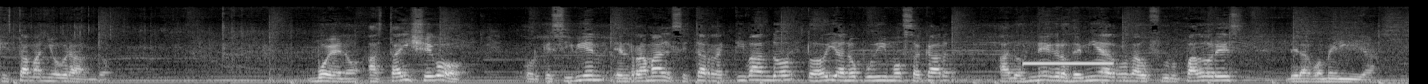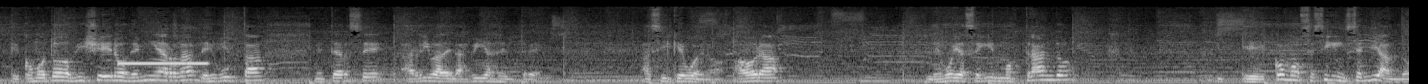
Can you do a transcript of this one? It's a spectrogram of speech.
que está maniobrando. Bueno, hasta ahí llegó, porque si bien el ramal se está reactivando, todavía no pudimos sacar a los negros de mierda usurpadores de la gomería, que como todos villeros de mierda les gusta meterse arriba de las vías del tren. Así que bueno, ahora les voy a seguir mostrando eh, cómo se sigue incendiando.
